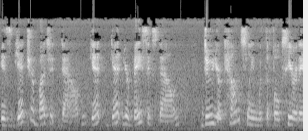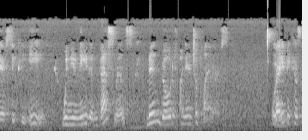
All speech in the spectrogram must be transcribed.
is get your budget down, get get your basics down, do your counseling with the folks here at AFCPE. When you need investments, then go to financial planners. Right? Because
